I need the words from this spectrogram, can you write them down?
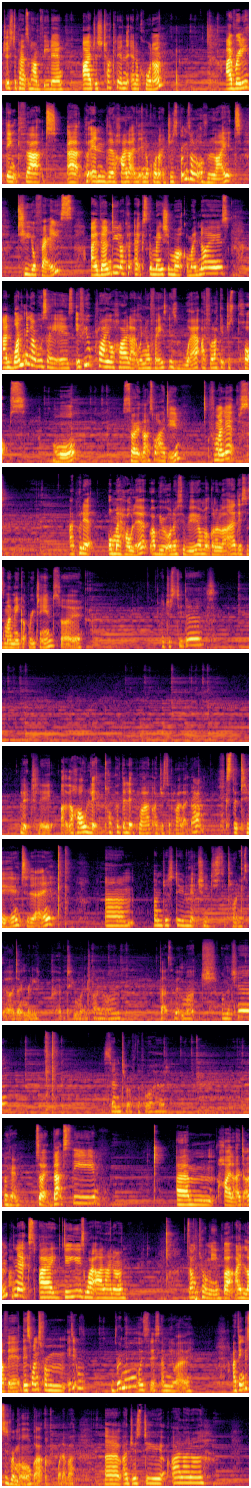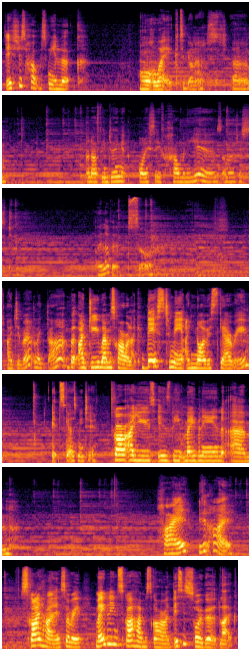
Just depends on how I'm feeling. I just chuck it in in a corner. I really think that uh, putting the highlight in the inner corner, it just brings a lot of light to your face. I then do like an exclamation mark on my nose. And one thing I will say is if you apply your highlight when your face is wet, I feel like it just pops more. So that's what I do. For my lips, I put it on my whole lip. I'll be honest with you, I'm not gonna lie. This is my makeup routine, so I just do this. Literally, uh, the whole lip, top of the lip line, I just apply like that. It's the two today. Um, and just do literally just the tiniest bit. I don't really too much highlight on. That's a bit much on the chin. Center of the forehead. Okay, so that's the um, highlighter done. Next, I do use white eyeliner. Don't kill me, but I love it. This one's from, is it Rimmel or is this MUA? I think this is Rimmel, but whatever. Um, I just do eyeliner. This just helps me look more awake, to be honest. Um, and I've been doing it, honestly, for how many years? And I just, I love it, so. I do it like that. But I do wear mascara. Like this to me, I know is scary. It scares me too. Mascara I use is the Maybelline um, High. Is it High? Sky High, sorry. Maybelline Sky High Mascara. This is so good. Like,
